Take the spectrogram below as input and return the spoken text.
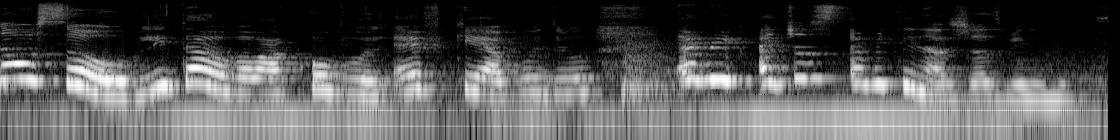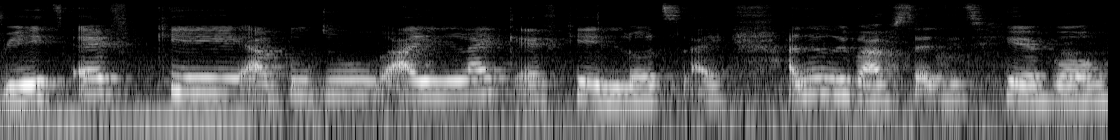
also leader of our coven fk abudu every i just everything has just been great fk abudu i like fk a lot i i don't know if i've said it here but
